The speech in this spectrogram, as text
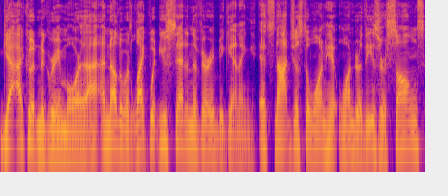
Yeah, I couldn't agree more. In other words, like what you said in the very beginning, it's not just a one hit wonder. These are songs,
